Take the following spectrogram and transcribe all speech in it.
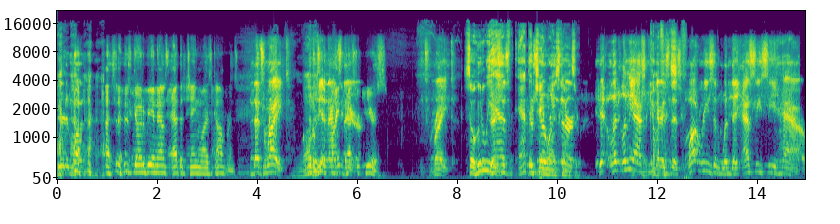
Bearded one. I said it's going to be announced at the Chainwise conference. That's right. Love It'll be announced there. Pierce. That's right. So who do we There's have at the there's no Chainwise reason or- Yeah, let, let me ask Or you guys this. What reason would the SEC have?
